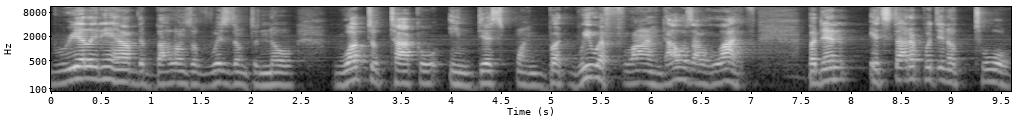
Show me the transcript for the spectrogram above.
really didn't have the balance of wisdom to know what to tackle in this point. But we were flying, that was our life. But then it started putting a toll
